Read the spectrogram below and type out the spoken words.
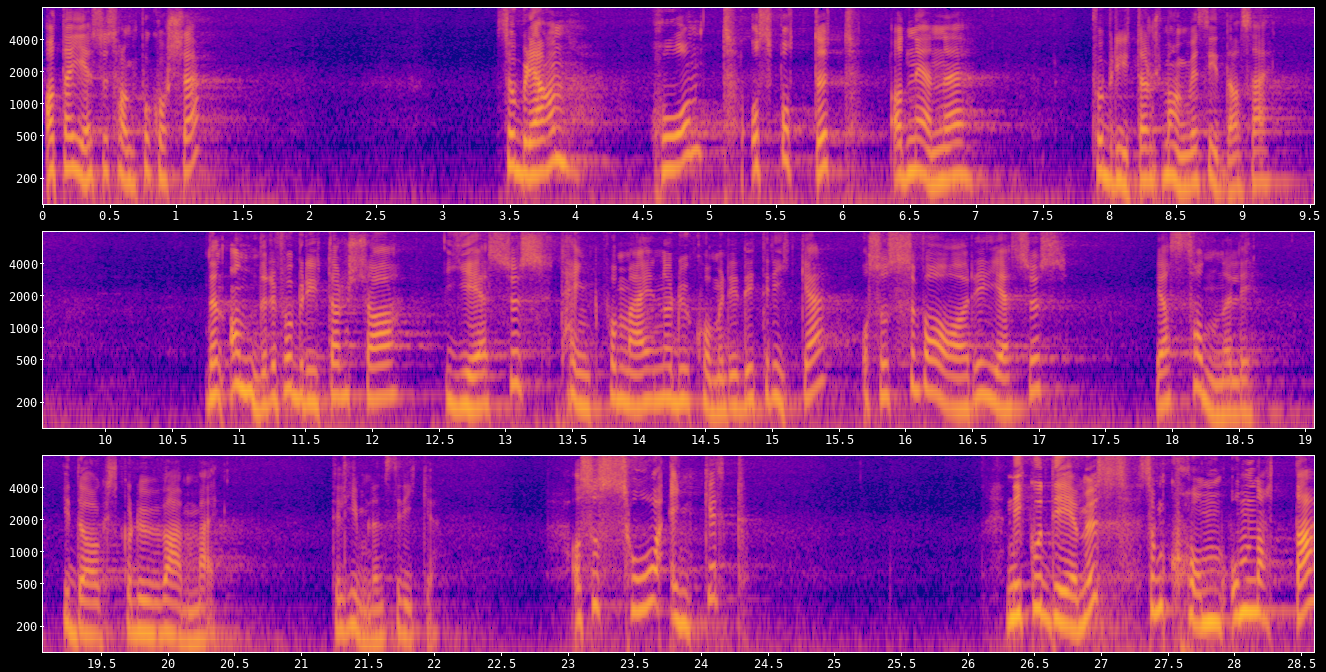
at da Jesus hang på korset, så ble han hånt og spottet av den ene forbryteren som hang ved siden av seg. Den andre forbryteren sa, 'Jesus, tenk på meg når du kommer i ditt rike.' Og så svarer Jesus, 'Ja, sannelig, i dag skal du være med meg til himmelens rike.' Altså så enkelt. Nikodemus, som kom om natta,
